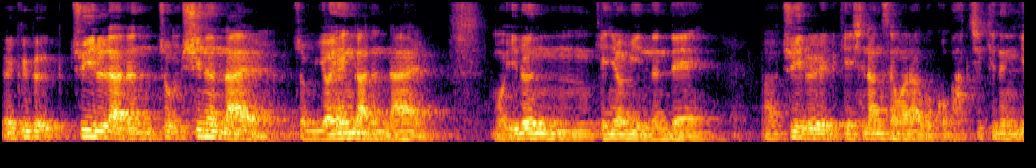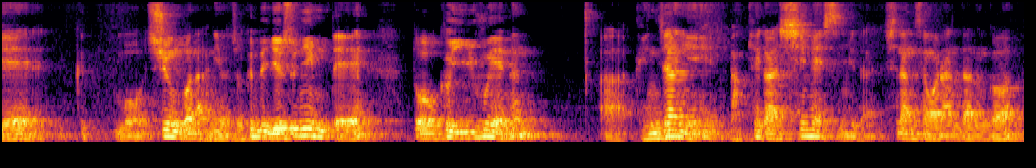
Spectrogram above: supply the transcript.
그, 그 주일 날은 좀 쉬는 날, 좀 여행 가는 날, 뭐 이런 개념이 있는데 어, 주일을 이렇게 신앙생활하고 꼬박 지키는 게 뭐 쉬운 건 아니었죠. 근데 예수님 때 또 그 이후에는 아, 굉장히 박해가 심했습니다. 신앙생활 한다는 것,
